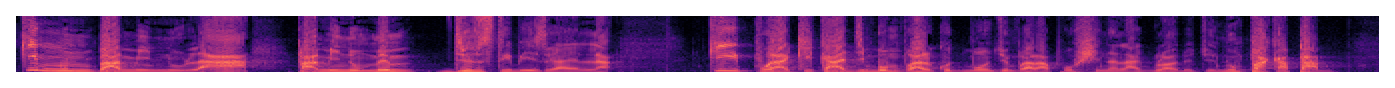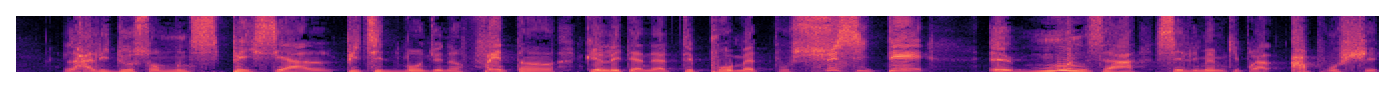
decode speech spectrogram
Qui moun parmi nous là, parmi nous même, distribué Israël là, qui pourra, qui a dit, bon, le de mon Dieu, pour l'approcher dans la gloire de Dieu. Nous pas capables. La lido son monde spécial, petit bon Dieu dans temps, que l'éternel te promette pour susciter et Mounsa, c'est lui-même qui pourra approcher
